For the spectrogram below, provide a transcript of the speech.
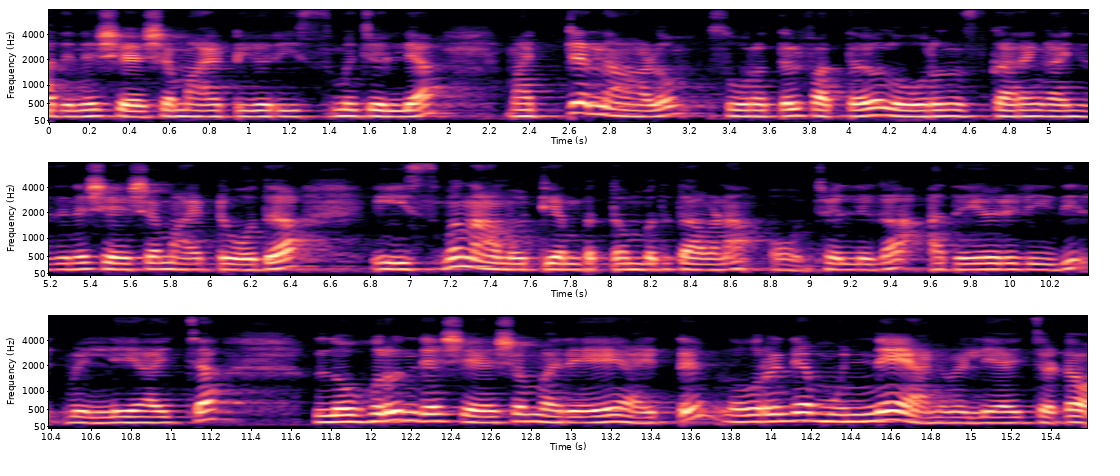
അതിന് ശേഷമായിട്ട് ഈ ഒരു ഇസ്മ ചൊല്ലുക. മറ്റന്നാളും സൂറത്തുൽ ഫത്തഹ് ലോറ് നിസ്കാരം കഴിഞ്ഞതിന് ശേഷമായിട്ട് ഓതുക. ഈ ഇസ്മ നാനൂറ്റി എൺപത്തൊമ്പത് തവണ ചൊല്ലുക. അതേ ഒരു രീതിയിൽ വെള്ളിയാഴ്ച ലോഹറിന്റെ ശേഷം വരെയായിട്ട് ലോഹറിന്റെ മുന്നേയാണ് വെള്ളിയാഴ്ച കേട്ടോ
